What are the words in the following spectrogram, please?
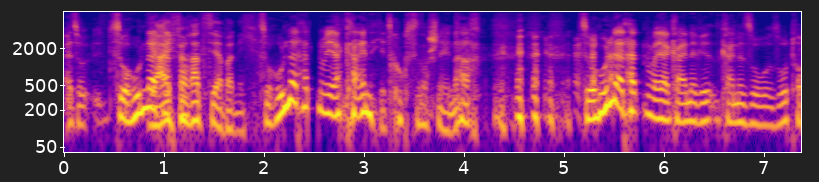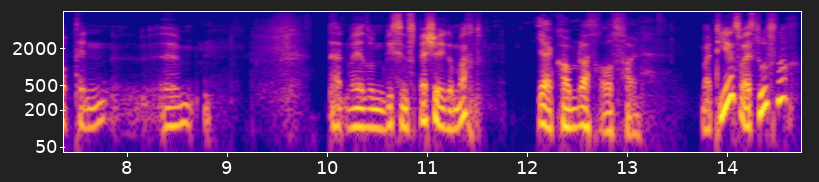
Also zur 100 Ja, ich hatten- verrate sie aber nicht. Zur 100 hatten wir ja keine, jetzt guckst du noch schnell nach. Zur 100 hatten wir ja keine, keine so, so Top 10. Ähm, da hatten wir ja so ein bisschen Special gemacht. Ja, komm, lass rausfallen. Matthias, weißt du es noch?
